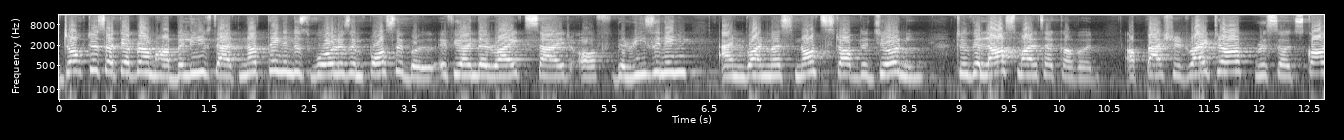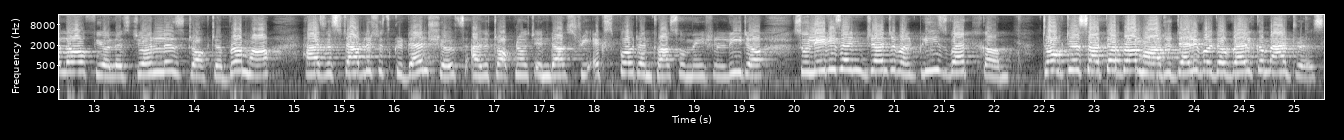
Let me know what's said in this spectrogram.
Dr. Satya Brahma believes that nothing in this world is impossible if you are on the right side of the reasoning and one must not stop the journey till the last miles are covered. A passionate writer, research scholar, fearless journalist, Dr. Brahma has established his credentials as a top-notch industry expert and transformation leader. So ladies and gentlemen, please welcome Dr. Satya Brahma to deliver the welcome address.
